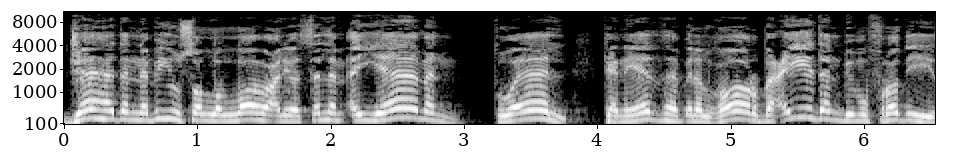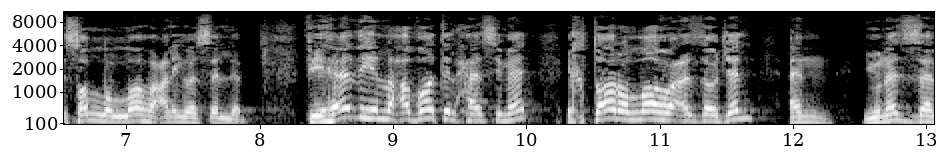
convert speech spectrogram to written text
جاهد النبي صلى الله عليه وسلم أياما طوال كان يذهب إلى الغار بعيدا بمفرده صلى الله عليه وسلم. في هذه اللحظات الحاسمات اختار الله عز وجل أن ينزل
